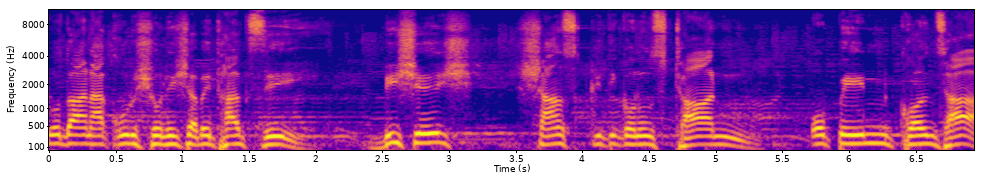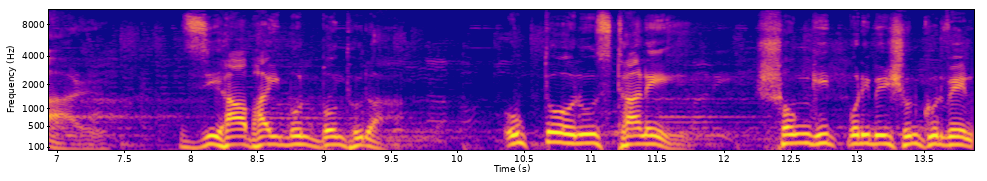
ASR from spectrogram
প্রধান আকর্ষণ হিসাবে থাকছে বিশেষ সাংস্কৃতিক অনুষ্ঠান, ওপেন কনসার্ট। জিহা ভাই বোন বন্ধুরা, উক্ত অনুষ্ঠানে সংগীত পরিবেশন করবেন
